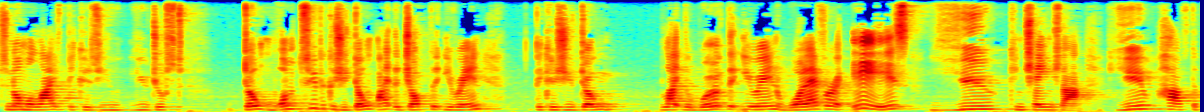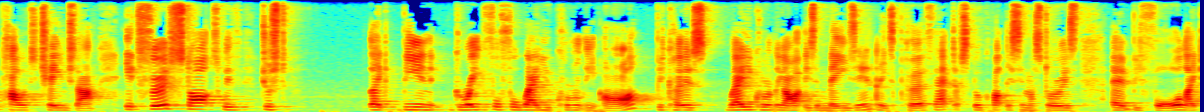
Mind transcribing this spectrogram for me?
to normal life because you you just don't want to, because you don't like the job that you're in, because you don't like the work that you're in, whatever it is, you can change that. You have the power to change that. It first starts with just like being grateful for where you currently are because where you currently are is amazing and it's perfect. I've spoke about this in my stories uh, before. Like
